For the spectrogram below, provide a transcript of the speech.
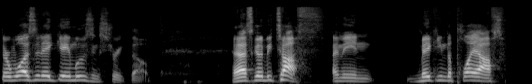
There was an eight game losing streak, though. And that's going to be tough. I mean, making the playoffs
